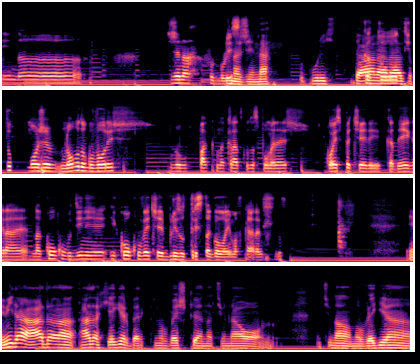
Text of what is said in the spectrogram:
и на жена футболист. На жена. Футболист. Да, Като да, да. ти тук може много да говориш, но пак накратко да споменеш кой спечели, къде играе, на колко години е и колко вече е близо 300 гола има вкаран. Еми да, Ада, Ада Хегерберг, норвежка национал, национална Норвегия,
